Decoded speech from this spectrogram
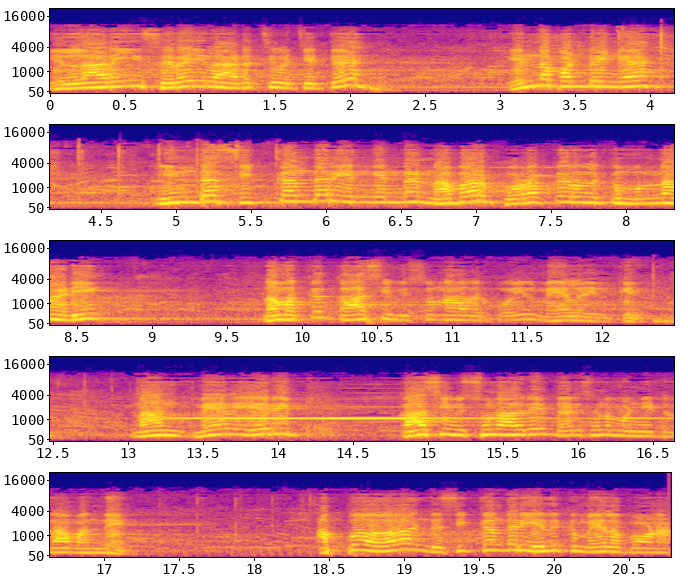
எல்லாரையும் சிறையில அடைச்சு வச்சிட்டு என்ன பண்றீங்க? இந்த சிக்கந்தர் என்கின்ற நபர் பிறக்கிறதுக்கு முன்னாடி நமக்கு காசி விஸ்வநாதர் கோயில் மேல இருக்கு. நான் மேல ஏறி காசி விஸ்வநாதரை தரிசனம் பண்ணிட்டு தான் வந்தேன். அப்போ இந்த சிக்கந்தர் எதுக்கு மேல போனா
